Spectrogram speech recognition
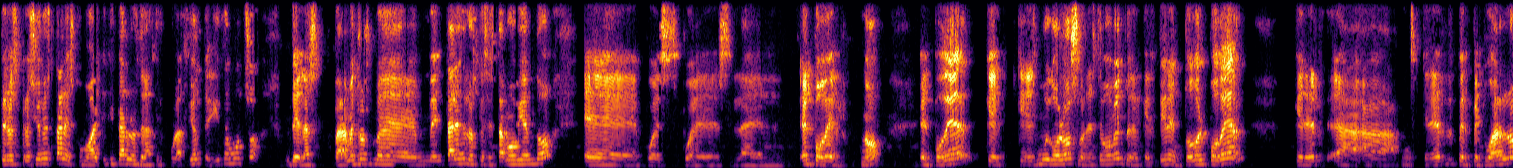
pero expresiones tales como hay que quitarlos de la circulación te dice mucho de los parámetros eh, mentales en los que se está moviendo eh, pues, pues el, poder, ¿no? El poder que, es muy goloso en este momento en el que tienen todo el poder, querer, querer perpetuarlo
